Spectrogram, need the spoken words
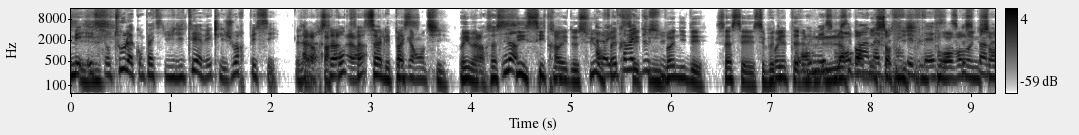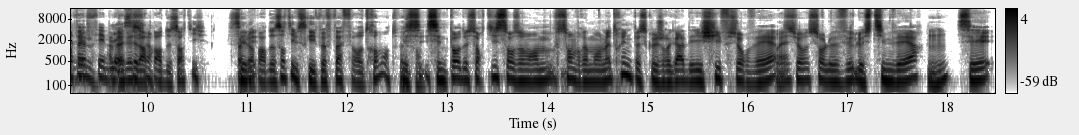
Mais et surtout la compatibilité avec les joueurs PC. alors, par ça, contre, alors ça- ça, elle n'est pas ça, garantie. Oui, mais alors ça, Non. si- s'ils travaillent dessus, en Alors, fait, c'est une bonne idée. Ça, c'est c'est Oui, peut-être que leur porte un de sortie. pour avoir une centaine. Ah bah, c'est leur porte de sortie. C'est leur porte de sortie parce qu'ils peuvent pas faire autrement. C'est une porte de sortie sans, en vraiment- sans vraiment l'être une, parce que je regardais les chiffres sur, VR, sur, sur le, Steam VR, Mhm. c'est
